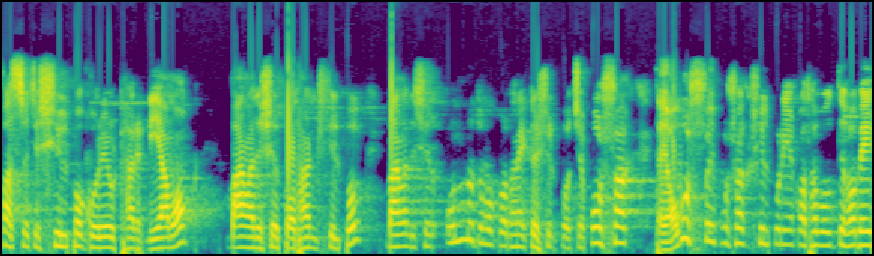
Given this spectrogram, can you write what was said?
ফার্স্ট হচ্ছে শিল্প গড়ে ওঠার নিয়ামক। বাংলাদেশের প্রধান শিল্প, বাংলাদেশের অন্যতম প্রধান একটা শিল্প হচ্ছে পোশাক, তাই অবশ্যই পোশাক শিল্প নিয়ে কথা বলতে হবে।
